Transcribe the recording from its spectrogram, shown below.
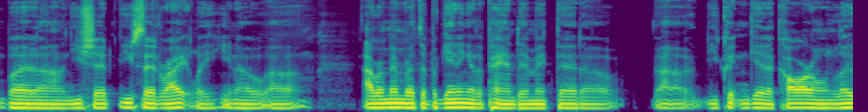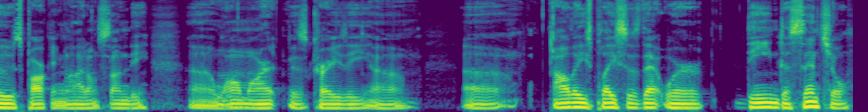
But uh, you said you said rightly, you know, uh, I remember at the beginning of the pandemic that you couldn't get a car on Lowe's parking lot on Sunday. Walmart is crazy. all these places that were deemed essential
